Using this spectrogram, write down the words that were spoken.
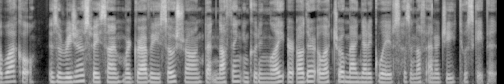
A black hole is a region of spacetime where gravity is so strong that nothing, including light or other electromagnetic waves, has enough energy to escape it.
